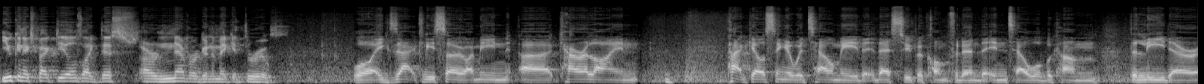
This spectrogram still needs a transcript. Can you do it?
you can expect deals like this are never going to make it through. Well, exactly so. I mean, uh, Caroline, Pat Gelsinger would tell me that they're super confident that Intel will become the leader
